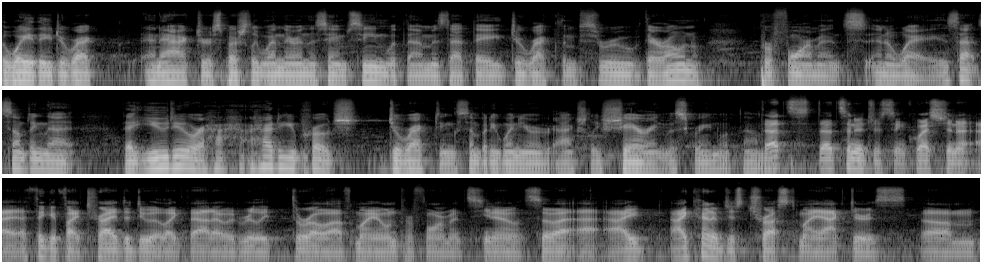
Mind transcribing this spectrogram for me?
the way they direct an actor, especially when they're in the same scene with them, is that they direct them through their own performance in a way. Is that something that that you do, or how, how do you approach directing somebody when you're actually sharing the screen with them? That's that's an interesting question. I, I think if I tried to do it like that, I would really throw off my own performance. You know, so I I, I kind of just trust my actors. Um,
